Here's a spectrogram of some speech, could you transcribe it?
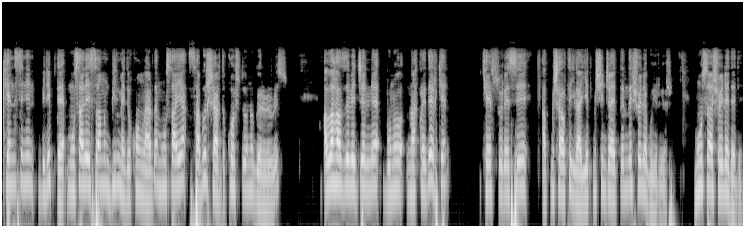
kendisinin bilip de Musa aleyhisselamın bilmediği konularda Musa'ya sabır şartı koştuğunu görürüz. Allah azze ve celle bunu naklederken Kehf suresi 66 ila 70. ayetlerinde şöyle buyuruyor. Musa şöyle dedi.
